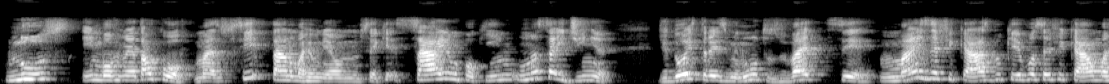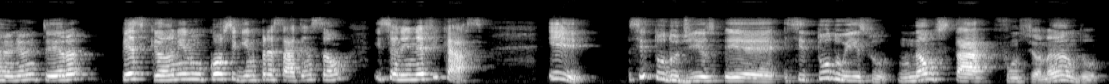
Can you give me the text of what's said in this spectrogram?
luz e movimentar o corpo. Mas se está numa reunião, não sei o que, saia um pouquinho, uma saidinha de dois, três minutos vai ser mais eficaz do que você ficar uma reunião inteira pescando e não conseguindo prestar atenção e sendo ineficaz. E se tudo, diz, se tudo isso não está funcionando,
